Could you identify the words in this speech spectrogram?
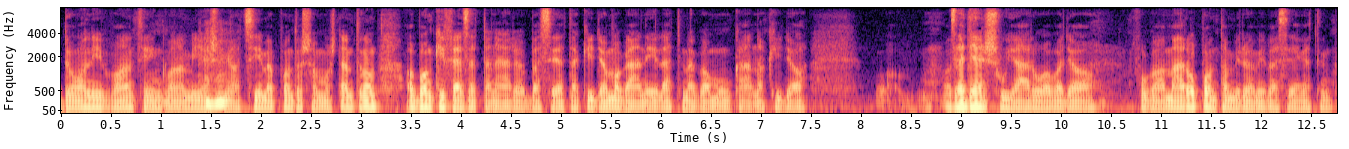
The Only One Thing, valami ilyesmi a címe, pontosan most nem tudom, abban kifejezetten erről beszéltek, így a magánélet, meg a munkának így a, az egyensúlyáról, vagy a fogalmáról, pont amiről mi beszélgetünk.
